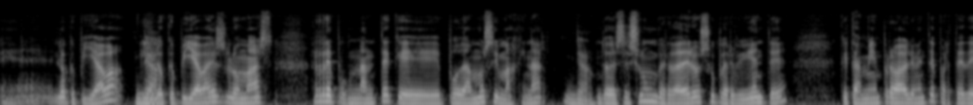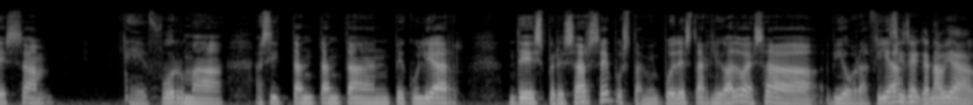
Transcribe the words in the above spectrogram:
eh, lo que pillaba. Y lo que pillaba es lo más repugnante que podamos imaginar. Ya. Entonces, es un verdadero superviviente que también probablemente parte de esa eh, forma así tan, tan, tan peculiar de expresarse, pues también puede estar ligado a esa biografía Sí, sí, que no había,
